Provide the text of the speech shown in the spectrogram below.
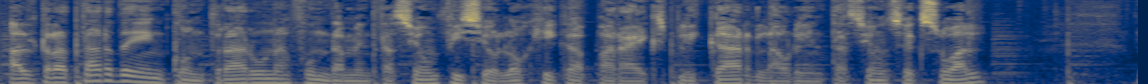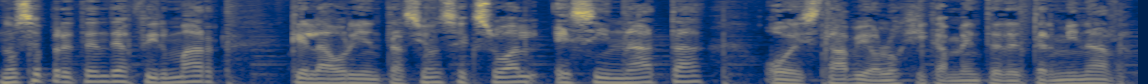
Al tratar de encontrar una fundamentación fisiológica para explicar la orientación sexual, no se pretende afirmar que la orientación sexual es innata o está biológicamente determinada.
